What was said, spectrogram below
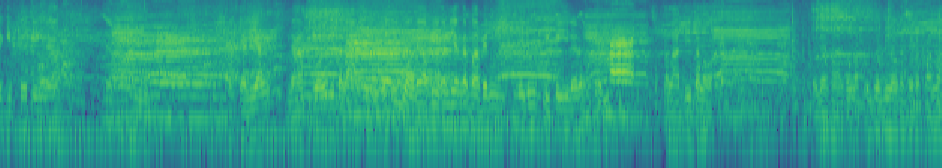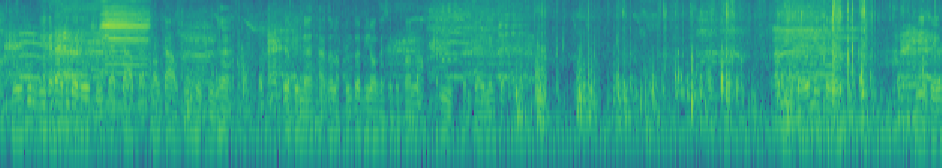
รับจับเศรษฐกิจตัวจริงนะครับแต่ละท่านอยากจะเลี้ยงนะครับโดยมีตลาดอยู่ไม่ต้องห่วงนะครับมีเขาเลี้ยงกันมาเป็นไม่รู้กี่ปีแล้วนะครับผมตลาดดีตลอดเป็นแนวทางสำหรับเพื่อนๆพี่น้องเกษตรกรเราโทรพูดคุยก็ได้ที่เบอร์โทร0 8 9 8 2 9 0 6 0 5เพื่อเป็นแนวทางสำหรับเพื่อนๆพี่น้องเกษตรกรเราที่สนใจเลี้ยงแกะนะเขามีเสริมมีเสริมมีเสริม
